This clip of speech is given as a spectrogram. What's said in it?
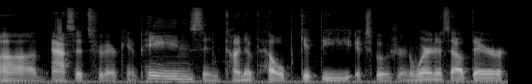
uh, assets for their campaigns, and kind of help get the exposure and awareness out there.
